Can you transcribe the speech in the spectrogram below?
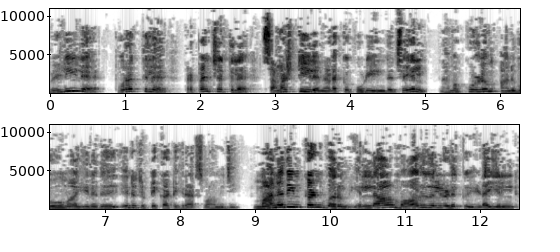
வெளியில புறத்துல பிரபஞ்சத்துல சமஷ்டியில நடக்கக்கூடிய இந்த செயல் நமக்குள்ளும் அனுபவமாகிறது என்று சுட்டிக்காட்டுகிறார் சுவாமிஜி. மனதின் கண் வரும் எல்லா மாறுதல்களுக்கு இடையில்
